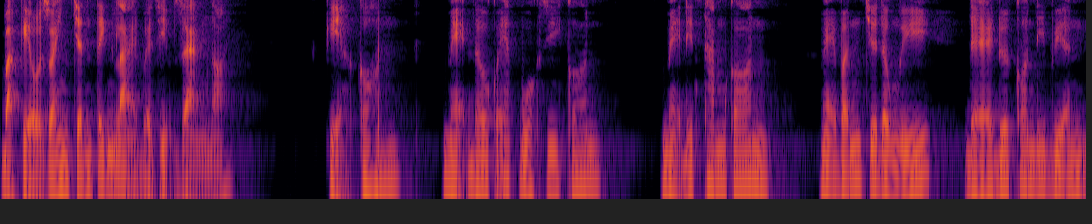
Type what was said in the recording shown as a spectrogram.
bà Kiều Doanh chấn tĩnh lại và dịu dàng nói: kìa con, mẹ đâu có ép buộc gì con. Mẹ đến thăm con, mẹ vẫn chưa đồng ý để đưa con đi viện.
